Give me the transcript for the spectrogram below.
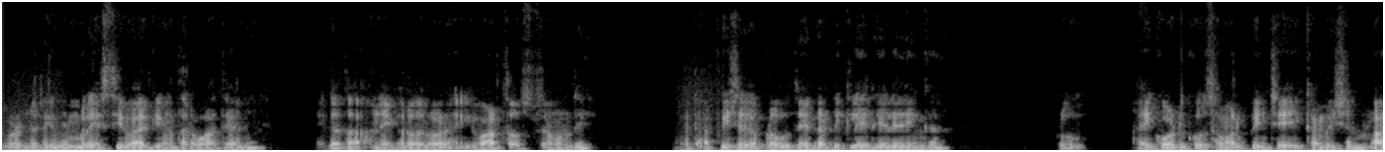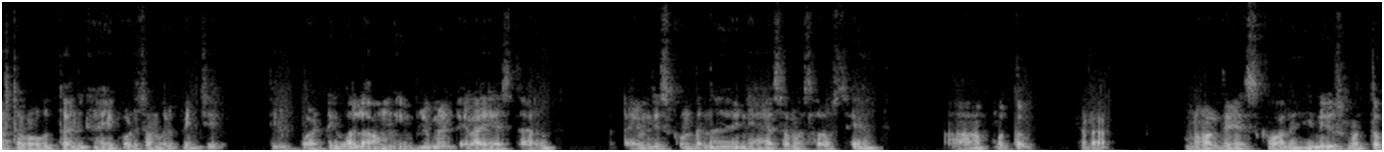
ఇవ్వడం జరిగింది. మరి ఎస్సీ వర్గీకరణ తర్వాత అని గత అనేక రోజులు కూడా ఈ వార్త వస్తూ ఉంది. అంటే అఫీషియల్గా ప్రభుత్వం ఎక్కడ డిక్లేర్ చేయలేదు ఇంకా. ఇప్పుడు హైకోర్టుకు సమర్పించే ఈ కమిషన్ రాష్ట్ర ప్రభుత్వానికి హైకోర్టు సమర్పించే తీర్పు బట్టి వాళ్ళు ఇంప్లిమెంట్ ఎలా చేస్తారు టైం తీసుకుంటుందా న్యాయ సమస్యలు వస్తాయా మొత్తం ఇక్కడ మనం అర్థం చేసుకోవాలి. ఈ న్యూస్ మొత్తం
